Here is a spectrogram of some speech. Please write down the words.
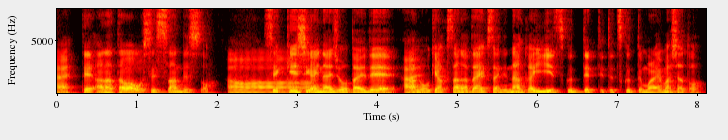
はい。で、あなたはお施主さんですと。ああ。設計士がいない状態で、はいあの、お客さんが大工さんに何かいい家作ってって言って作ってもらいましたと。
